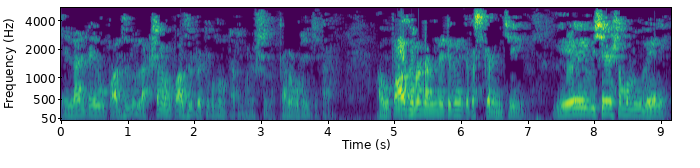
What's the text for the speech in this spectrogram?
ఇలాంటి ఉపాధులు లక్షల ఉపాధులు పెట్టుకుని ఉంటారు మనుషులు తన గురించి తాను. ఆ ఉపాధులన్నిటినీ తిరస్కరించి ఏ విశేషములు లేని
